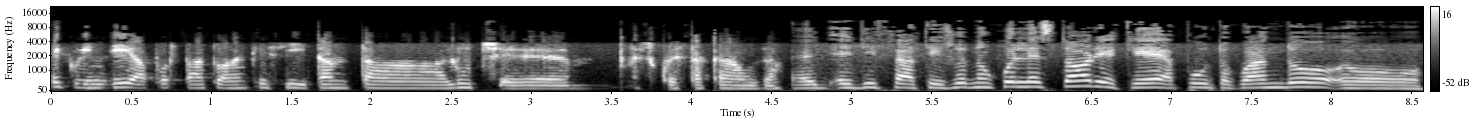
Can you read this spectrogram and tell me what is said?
e quindi ha portato anche sì, tanta luce eh, su questa causa. E, e difatti sono quelle storie che appunto quando oh,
